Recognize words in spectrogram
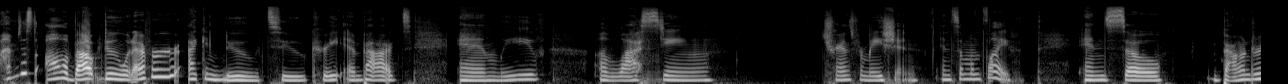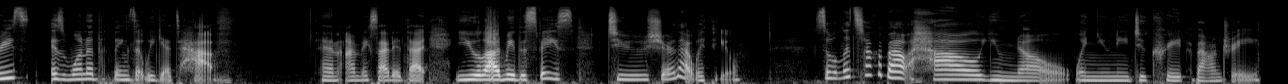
I'm just all about doing whatever I can do to create impact and leave a lasting transformation in someone's life. And so, boundaries is one of the things that we get to have. And I'm excited that you allowed me the space to share that with you. So, let's talk about how you know when you need to create a boundary.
